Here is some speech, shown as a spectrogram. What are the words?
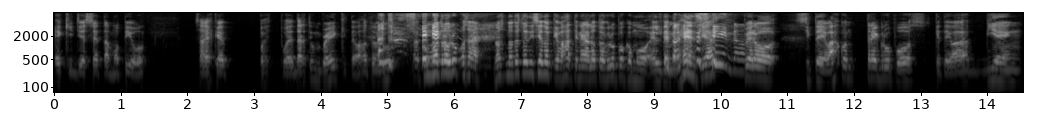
X, Y, Z motivo, sabes que pues puedes darte un break y te vas a otro grupo, con otro grupo, o sea, no, no te estoy diciendo que vas a tener al otro grupo como el de emergencia, Sí, no. pero si te vas con tres grupos, que te vas bien.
